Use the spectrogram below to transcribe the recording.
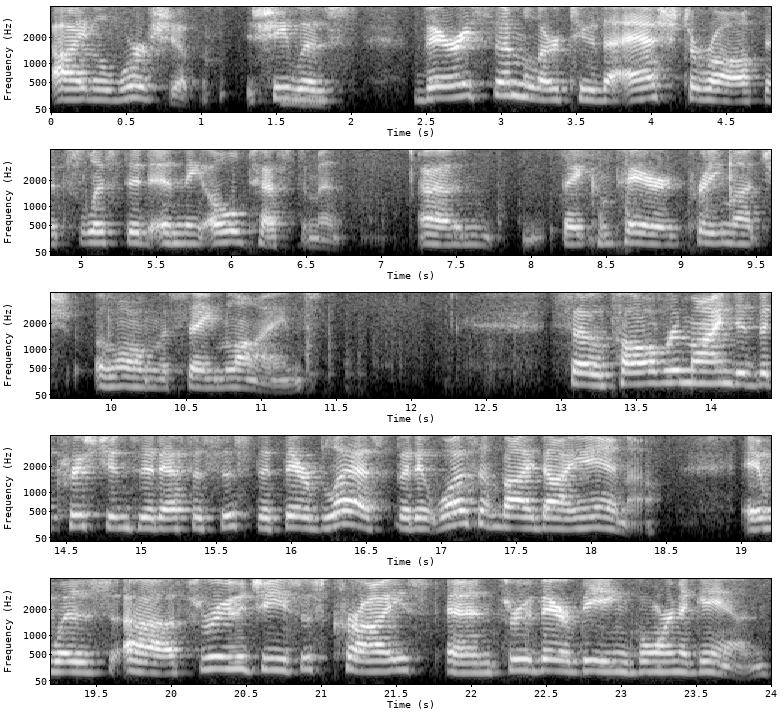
idol worship. She mm-hmm. was very similar to the Ashtaroth that's listed in the Old Testament. and they compared pretty much along the same lines. So Paul reminded the Christians at Ephesus that they're blessed, but it wasn't by Diana. It was uh, through Jesus Christ and through their being born again.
